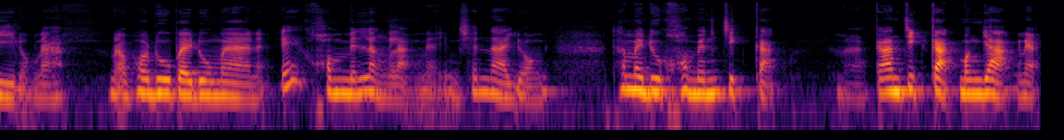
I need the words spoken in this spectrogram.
ดีหรอกนะแต่พอดูไปดูมาเนี่ยเอ๊ะคอมเมนต์หลังๆเนี่ยอย่างเช่นนายองทำไมดูคอมเมนต์จิกกัด การจิกกัดบางอย่างเนี่ย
